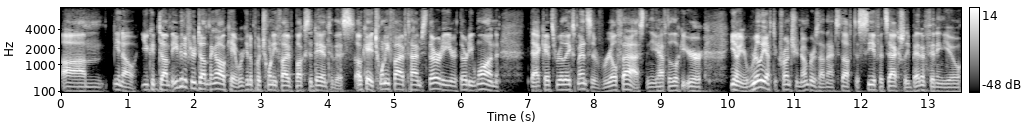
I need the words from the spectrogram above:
um, you know, you could dump even if you're dumping. Oh, okay, we're going to put 25 bucks a day into this. Okay, 25 times 30 or 31, that gets really expensive real fast, and you have to look at your, you know, you really have to crunch your numbers on that stuff to see if it's actually benefiting you.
